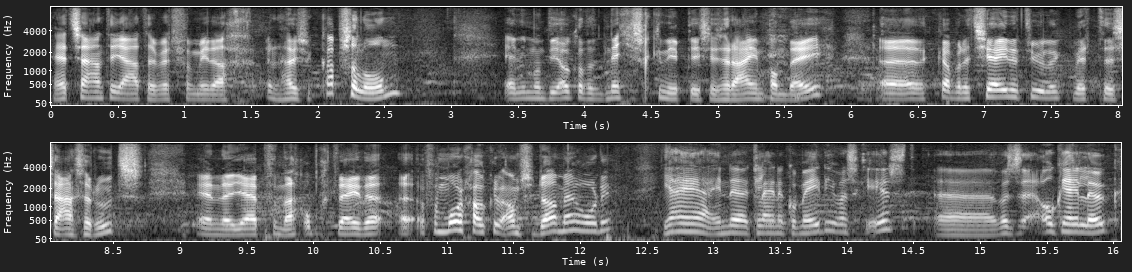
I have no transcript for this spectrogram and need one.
Het Zaantheater werd vanmiddag een heuse kapsalon. En iemand die ook altijd netjes geknipt is, is Ryan Pandé. Uh, cabaretier natuurlijk met uh, Zaanse roots. En uh, jij hebt vandaag opgetreden, vanmorgen ook in Amsterdam, hè, hoorde ik? Ja, ja, in de Kleine Comedie was ik eerst. was ook heel leuk.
